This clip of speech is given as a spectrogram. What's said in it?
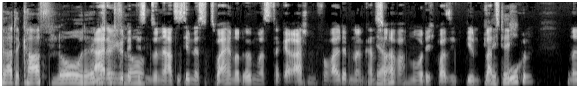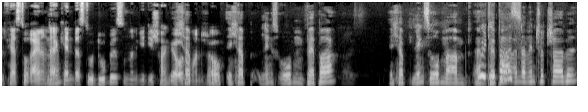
warte, Car Flow oder irgendwas Ah, da mit Flow. das ist so eine Art System, das 200 irgendwas Garagen verwaltet und dann kannst Ja. du einfach nur dich quasi dir einen Platz Richtig. buchen und dann fährst du rein und er Nein. erkennt, dass du du bist und dann geht die Schranke Ich hab- automatisch auf. Ich habe links oben Bepper. Ich habe links oben am äh. Bepper an der Windschutzscheibe.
